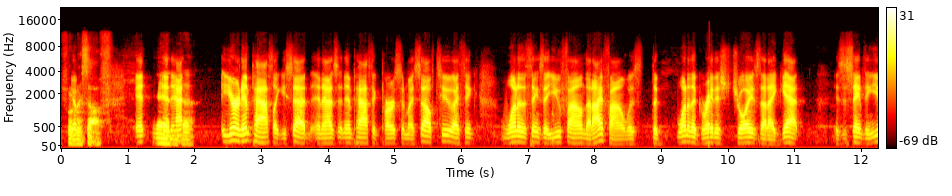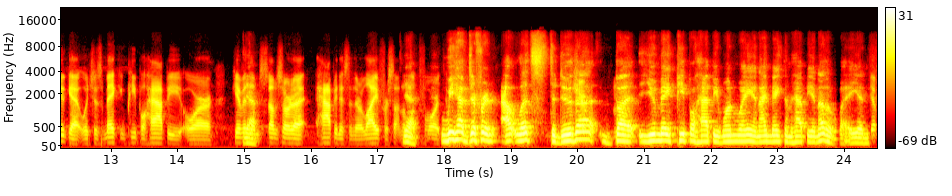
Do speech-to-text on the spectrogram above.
for Yep. myself And and, and at, uh, you're an empath, like you said, and as an empathic person myself too, I think one of the things that you found that I found was the one of the greatest joys that I get is the same thing you get, which is making people happy or giving Yeah. them some sort of happiness in their life or something Yeah. to look forward to. we have different outlets to do Sure. that but you make people happy one way and i make them happy another way and Yep.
